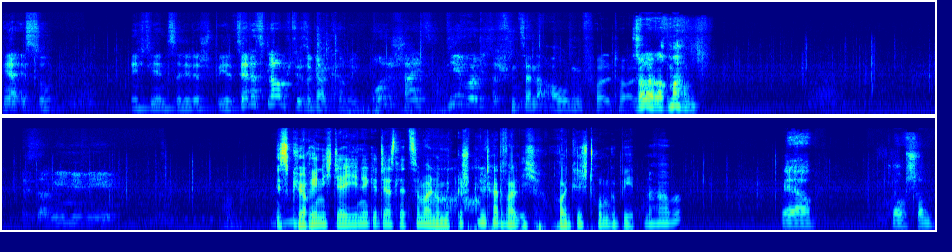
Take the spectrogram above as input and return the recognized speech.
Ja, ist so. Ich deinstalliere das Spiel. Ja, das glaube ich dir sogar, Curry. Ohne Scheiß, dir würde ich das Ich finde seine Augen voll toll. Soll er doch machen. Ist da Mimimi. Ist Curry nicht derjenige, der das letzte Mal nur mitgespielt hat, weil ich freundlich drum gebeten habe? Ja, glaube schon.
